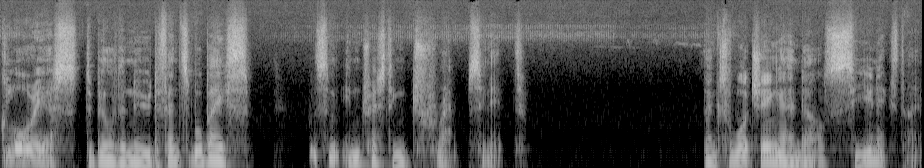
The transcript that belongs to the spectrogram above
glorious to build a new defensible base with some interesting traps in it. Thanks for watching and I'll see you next time.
